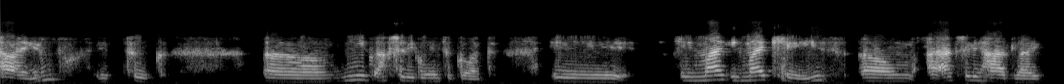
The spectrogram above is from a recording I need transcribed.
time. It took uh, me actually going to God. Eh, in my in my case, um, I actually had like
